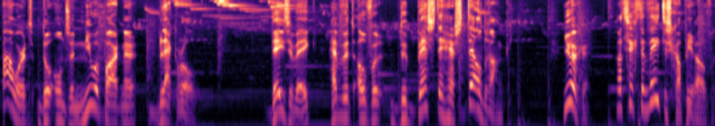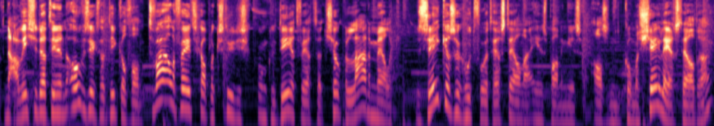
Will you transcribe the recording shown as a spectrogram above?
powered door onze nieuwe partner BlackRoll. Deze week hebben we het over de beste hersteldrank. Jurgen, wat zegt de wetenschap hierover? Nou, wist je dat in een overzichtsartikel van 12 wetenschappelijke studies geconcludeerd werd dat chocolademelk zeker zo goed voor het herstel na inspanning is als een commerciële hersteldrank?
